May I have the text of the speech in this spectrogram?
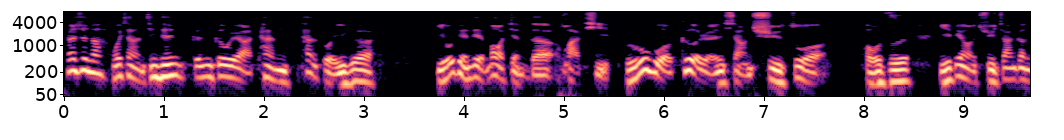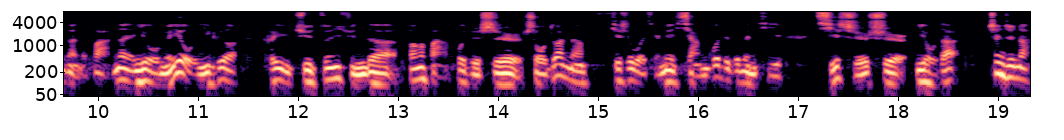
但是呢，我想今天跟各位啊探探索一个有点点冒险的话题。如果个人想去做，投资一定要去加杠杆的话，那有没有一个可以去遵循的方法或者是手段呢？其实我前面想过这个问题，其实是有的，甚至呢，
